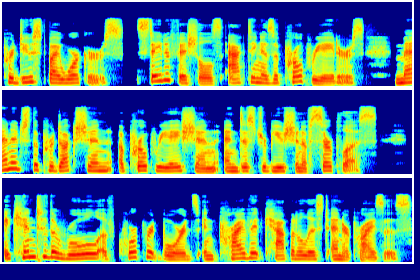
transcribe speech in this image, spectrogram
produced by workers. State officials, acting as appropriators, managed the production, appropriation, and distribution of surplus akin to the role of corporate boards in private capitalist enterprises.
